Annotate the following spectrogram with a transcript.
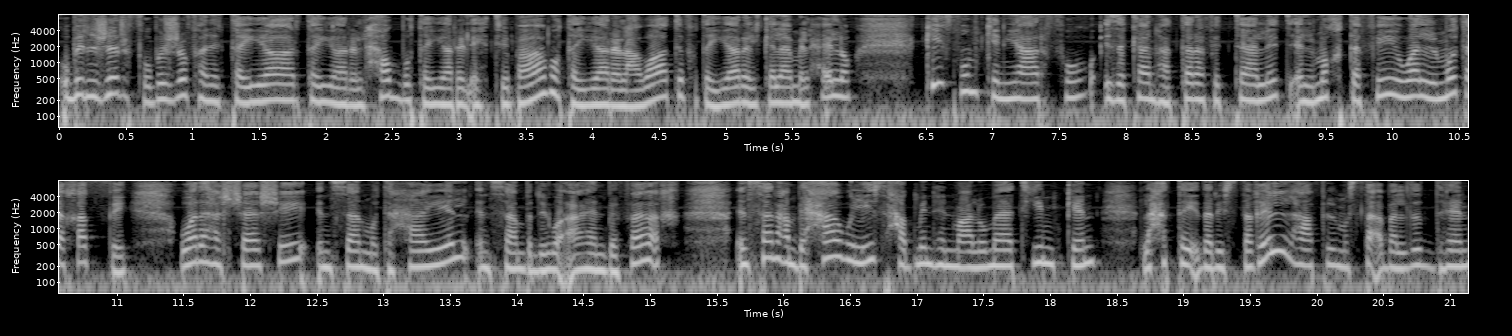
وبنجرفوا بجرفن التيار تيار الحب وتيار الاهتمام وتيار العواطف وتيار الكلام الحلو. كيف ممكن يعرفوا إذا كان هالطرف الثالث المختفي والمتخفي؟ ورا هالشاشة إنسان متحايل إنسان بده يوقعهن بفخ إنسان عم بيحاول يسحب منهن معلومات يمكن لحتى يقدر يستغلها في المستقبل ضدهن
